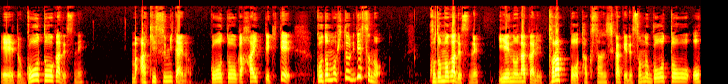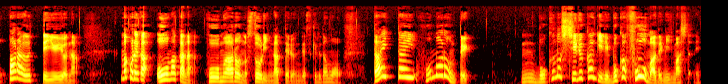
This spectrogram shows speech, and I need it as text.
えっ、と、強盗がですね、まあ、空き巣みたいな強盗が入ってきて、子供一人でその、子供がですね、家の中にトラップをたくさん仕掛けて、その強盗を追っ払うっていうような、まあ、これが大まかなホームアローンのストーリーになってるんですけれども、大体、ホームアローンって、ん僕の知る限り、僕は4まで見ましたね。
